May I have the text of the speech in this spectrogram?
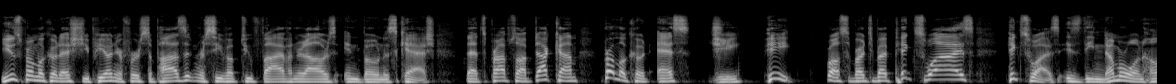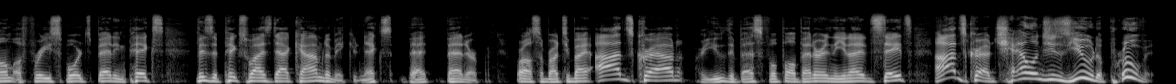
Use promo code SGP on your first deposit and receive up to $500 in bonus cash. That's PropSwap.com, promo code SGP. We're also brought to you by Pickswise. Pickswise is the number one home of free sports betting picks. Visit Pickswise.com to make your next bet bettor. We're also brought to you by Odds Crowd. Are you the best football better in the United States? Odds Crowd challenges you to prove it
